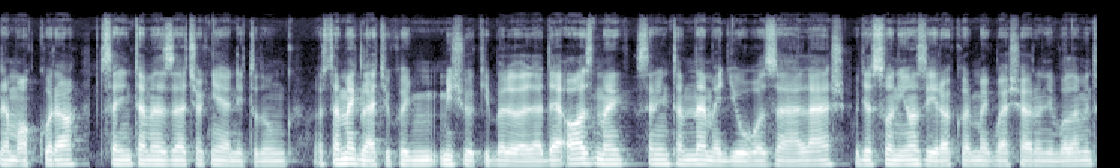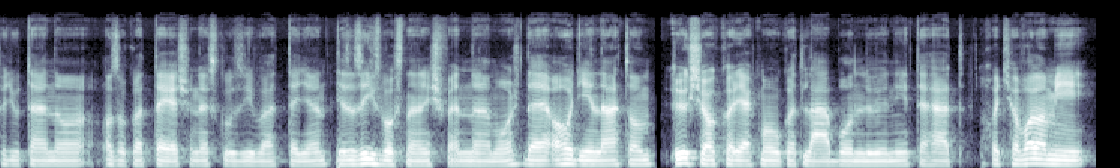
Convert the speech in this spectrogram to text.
nem akkora, szerintem ezzel csak nyerni tudunk. Aztán meglátjuk, hogy mi sül ki belőle, de az meg szerintem nem egy jó hozzáállás, hogy a Sony azért akar megvásárolni valamit, hogy utána azokat teljesen exkluzívát tegyen. Ez az Xboxnál is fennáll most, de ahogy én látom, ők se akarják magukat lábon lőni, tehát hogyha valami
